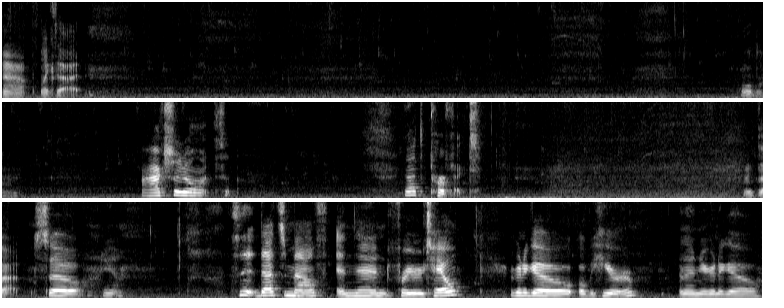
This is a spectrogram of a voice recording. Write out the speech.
out like that. Hold on. I actually don't. That's perfect. Like that. So, yeah. So that's mouth. And then for your tail, you're going to go over here. And then you're going to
